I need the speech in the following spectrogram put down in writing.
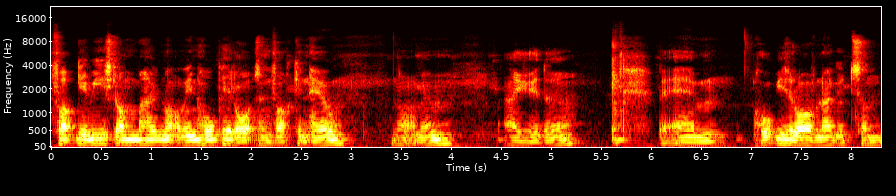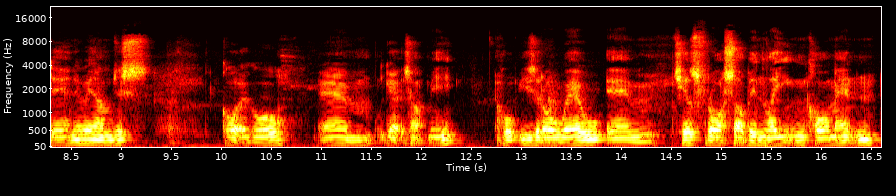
fuck you wee scumbag, know what I mean? Hope he rots in fucking hell. Know what I mean? As you do. But um hope you're all having a good Sunday anyway. I'm just gotta go. Um get to eat hope you are all well. Um, cheers for all subbing, liking, commenting.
